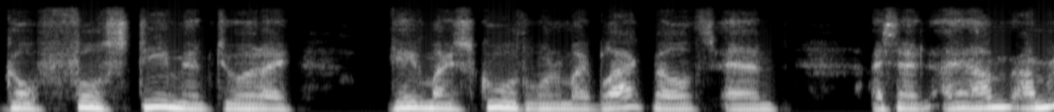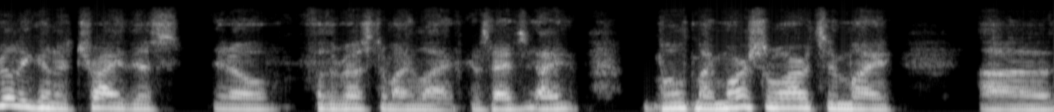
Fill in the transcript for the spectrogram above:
go full steam into it, I gave my school to one of my black belts, and I said, "I'm I'm really going to try this, you know, for the rest of my life because I, I, both my martial arts and my uh,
